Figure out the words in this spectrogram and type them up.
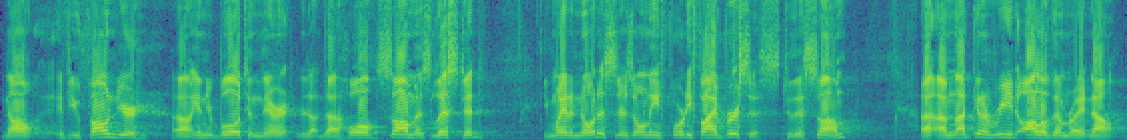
Now, if you found your, uh, in your bulletin there, the, the whole psalm is listed. You might have noticed there's only 45 verses to this psalm. I'm not going to read all of them right now.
